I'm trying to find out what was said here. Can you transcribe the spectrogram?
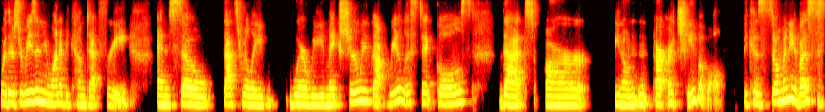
or there's a reason you want to become debt free and so that's really where we make sure we've got realistic goals that are you know are achievable. Because so many of us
